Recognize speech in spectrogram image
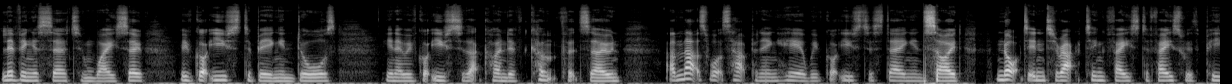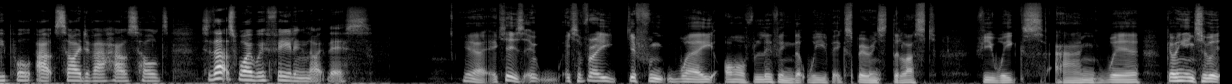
living a certain way. So we've got used to being indoors, you know, we've got used to that kind of comfort zone. And that's what's happening here. We've got used to staying inside, not interacting face to face with people outside of our households. So that's why we're feeling like this. Yeah, it is. It, it's a very different way of living that we've experienced the last few weeks, and we're going into a,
